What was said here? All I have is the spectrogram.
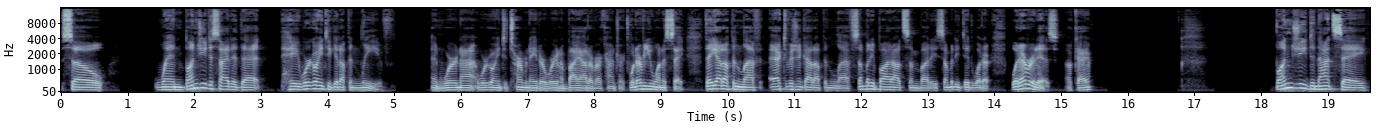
so when Bungie decided that, hey, we're going to get up and leave, and we're not, we're going to terminate or we're going to buy out of our contract, whatever you want to say, they got up and left. Activision got up and left. Somebody bought out somebody. Somebody did whatever, whatever it is. Okay. Bungie did not say,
